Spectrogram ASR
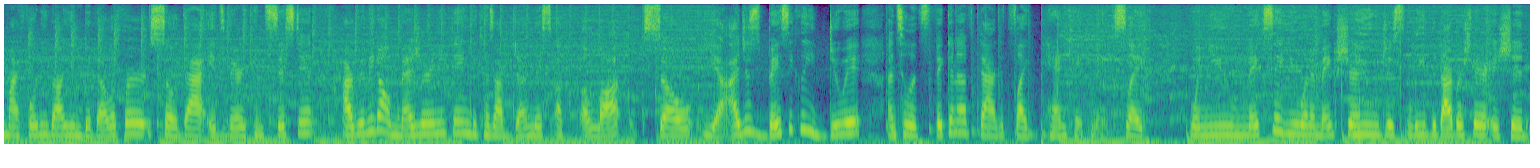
my 40 volume developer so that it's very consistent. I really don't measure anything because I've done this a, a lot. So yeah, I just basically do it until it's thick enough that it's like pancake mix. Like when you mix it, you want to make sure you just leave the dye brush there. It should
